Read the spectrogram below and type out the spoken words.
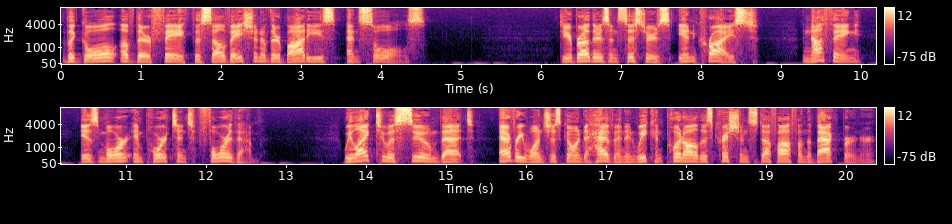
the goal of their faith, the salvation of their bodies and souls? Dear brothers and sisters in Christ, nothing is more important for them we like to assume that everyone's just going to heaven and we can put all this Christian stuff off on the back burner.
